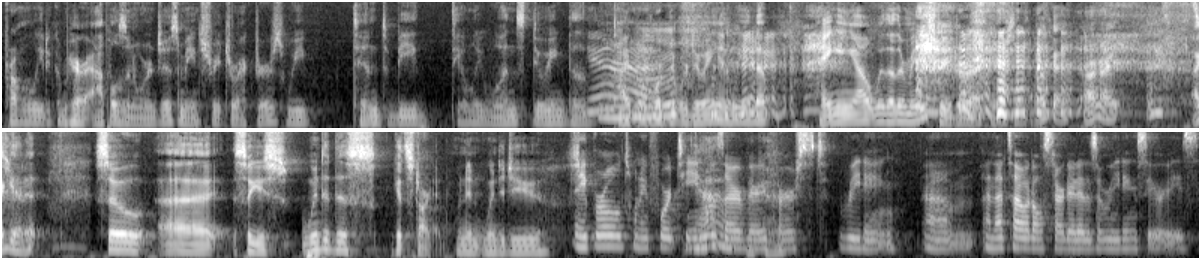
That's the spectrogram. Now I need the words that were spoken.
probably to compare apples and oranges, Main Street directors, we tend to be the only ones doing the type of work that we're doing, and we end up hanging out with other Main Street directors. okay, all right, I get it. So, uh, so you when did this get started? When did when did you? April 2014 was our very Okay. first reading, um, and that's how it all started as a reading series.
